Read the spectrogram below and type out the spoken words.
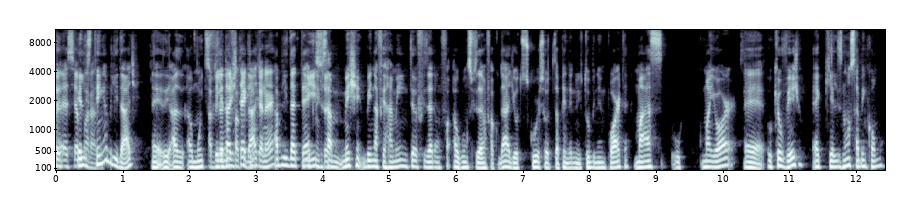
vender. Essa é a eles parada. têm habilidade, né, há- há muitos Habilidade técnica, né? Habilidade técnica, Isso, sabe? Mexem bem na ferramenta, fizeram, alguns fizeram faculdade, outros cursos, outros aprendendo no YouTube, não importa. Mas o maior, é, o que eu vejo é que eles não sabem como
